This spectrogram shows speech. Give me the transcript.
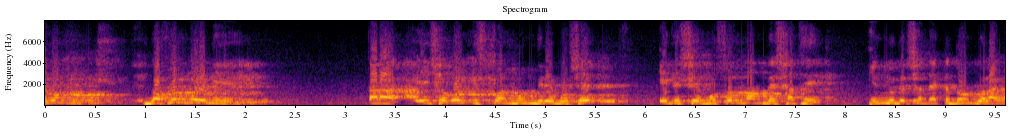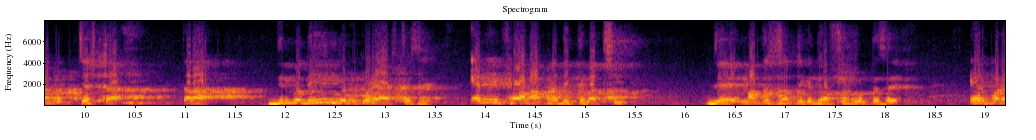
এবং দখল করে নিয়ে তারা এই সকল ইস্কন মন্দিরে বসে এদেশে মুসলমানদের সাথে, হিন্দুদের সাথে একটা দ্বন্দ্ব লাগানোর চেষ্টা তারা দীর্ঘদিন ধরে করে আসতেছে। এরই ফল আমরা দেখতে পাচ্ছি যে মাদ্রাসা ছাত্রীকে ধর্ষণ করতেছে। এরপরে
